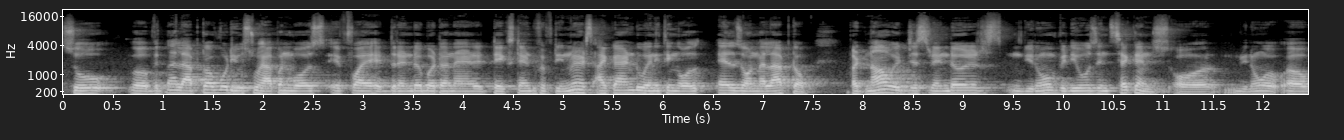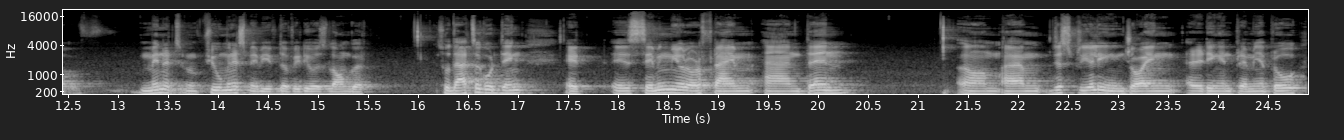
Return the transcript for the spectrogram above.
So uh, with my laptop what used to happen was if i hit the render button and it takes 10 to 15 minutes i can't do anything else on my laptop. But now it just renders you know videos in seconds or you know a minutes few minutes maybe if the video is longer. So that's a good thing. It is saving me a lot of time and then um, i'm just really enjoying editing in premiere pro.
